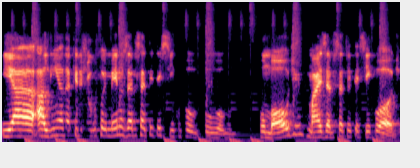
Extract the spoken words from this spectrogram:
E a, a linha daquele jogo foi menos 0,75 para o molde, mais 0,75 odd.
